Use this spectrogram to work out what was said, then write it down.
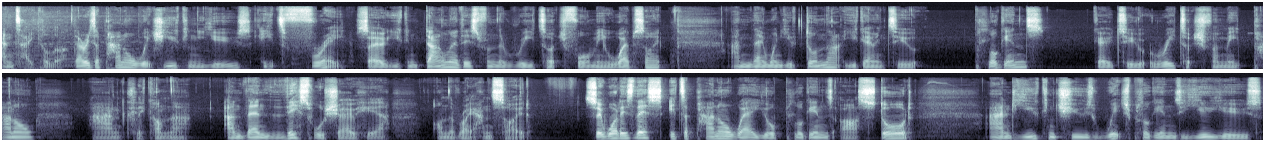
and take a look. There is a panel which you can use, it's free. So you can download this from the Retouch4Me website. And then when you've done that, you go into plugins, go to Retouch4Me panel, and click on that. And then this will show here on the right hand side. So what is this? It's a panel where your plugins are stored and you can choose which plugins you use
